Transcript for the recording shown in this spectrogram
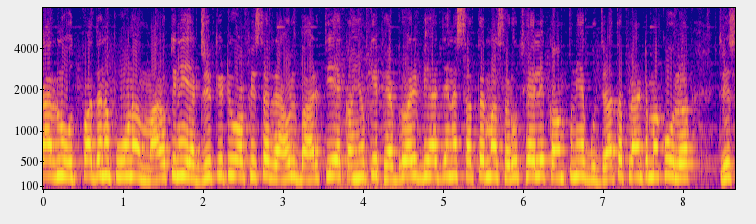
કારનું ઉત્પાદન પૂર્ણ. મારુતિના એક્ઝિક્યુટિવ ઓફિસર રાહુલ ભારતીએ કહ્યું કે ફેબ્રુઆરી બે હજાર સત્તરમાં શરૂ થયેલી કંપનીએ ગુજરાત પ્લાન્ટમાં કુલ ત્રીસ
